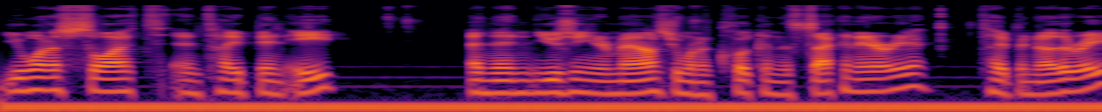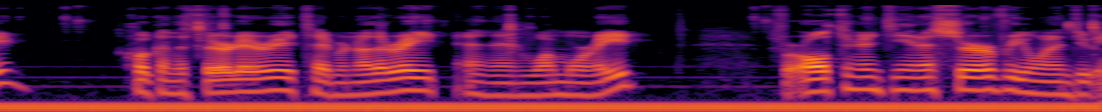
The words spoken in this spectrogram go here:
you want to select and type in 8 and then using your mouse you want to click in the second area, type another 8, click on the third area, type another 8 and then one more 8. For alternate DNS server you want to do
